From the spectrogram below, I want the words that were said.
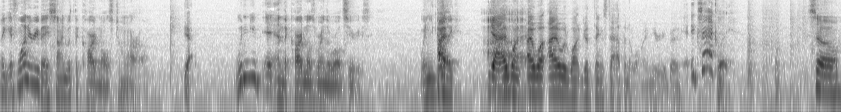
Like if Juan Uribe signed with the Cardinals tomorrow, Yeah. wouldn't you? And the Cardinals were in the World Series. Wouldn't you be I- like, Yeah, I "Ah, want I want I would want good things to happen to Juan Uribe. exactly. So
